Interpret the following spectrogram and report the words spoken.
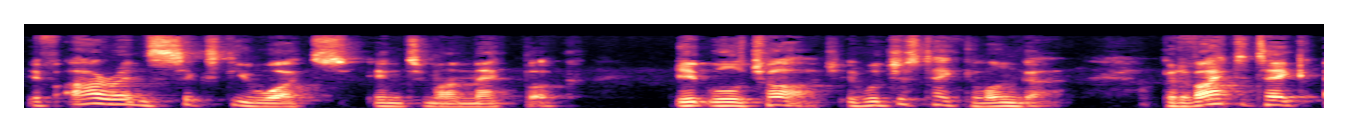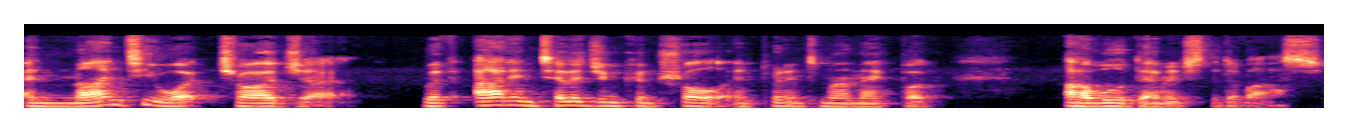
If I run 60 watts into my MacBook, it will charge. It will just take longer. But if I had to take a 90 watt charger without intelligent control and put into my MacBook, I will damage the device.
